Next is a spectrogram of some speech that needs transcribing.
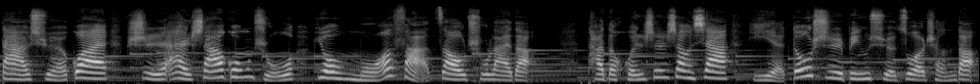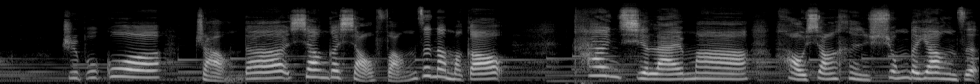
大雪怪是艾莎公主用魔法造出来的，她的浑身上下也都是冰雪做成的，只不过长得像个小房子那么高，看起来嘛，好像很凶的样子。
